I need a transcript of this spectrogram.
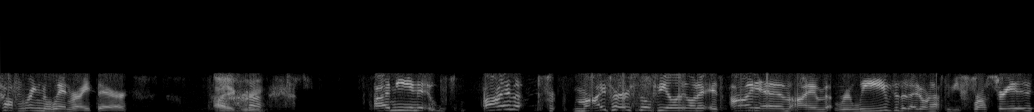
tough ring to win right there. I agree. I mean, I'm my personal feeling on it is I am I am relieved that I don't have to be frustrated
